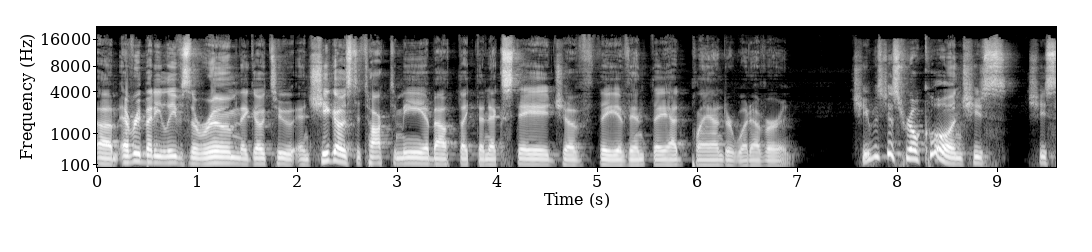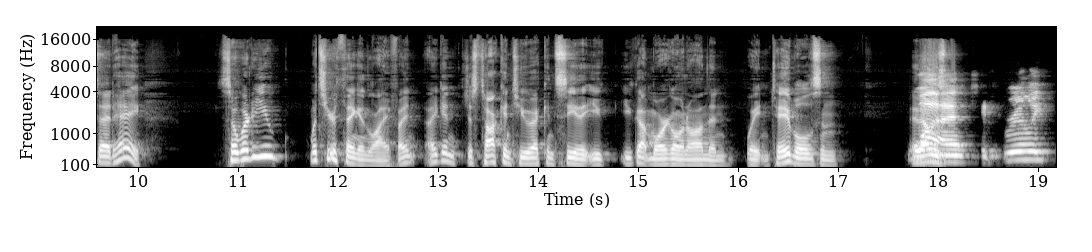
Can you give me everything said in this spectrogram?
um, everybody leaves the room. They go to and she goes to talk to me about like the next stage of the event they had planned or whatever. And she was just real cool. And she's she said hey so what are you what's your thing in life? I, I can just talking to you i can see that you you got more going on than waiting tables. And, and I was- really?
